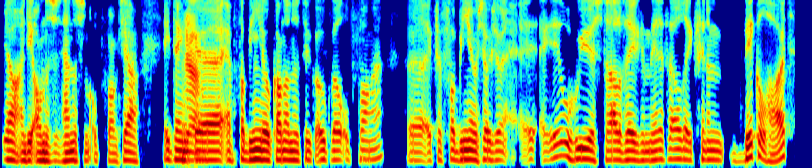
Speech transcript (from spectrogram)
Ja, en die anders Henderson opvangt. Ja, ik denk, uh, en Fabinho kan dat natuurlijk ook wel opvangen. Uh, ik vind Fabinho sowieso een, heel goede stralenverdedigende middenvelder. Ik vind hem bikkelhard.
